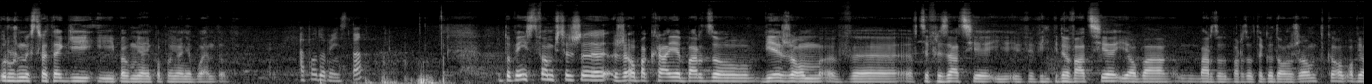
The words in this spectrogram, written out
różnych strategii i popełnianie, popełnianie błędów. A podobieństwa? Podobieństwa myślę, że, że oba kraje bardzo wierzą w, w cyfryzację i w, w innowacje i oba bardzo, bardzo tego dążą, tylko oba,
